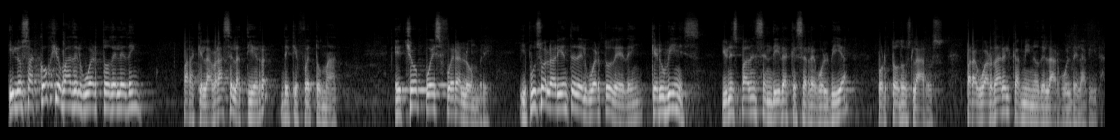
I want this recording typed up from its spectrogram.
Y lo sacó Jehová del huerto del Edén, para que labrase la tierra de que fue tomado. Echó pues fuera al hombre, y puso al oriente del huerto de Edén querubines y una espada encendida que se revolvía por todos lados, para guardar el camino del árbol de la vida.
